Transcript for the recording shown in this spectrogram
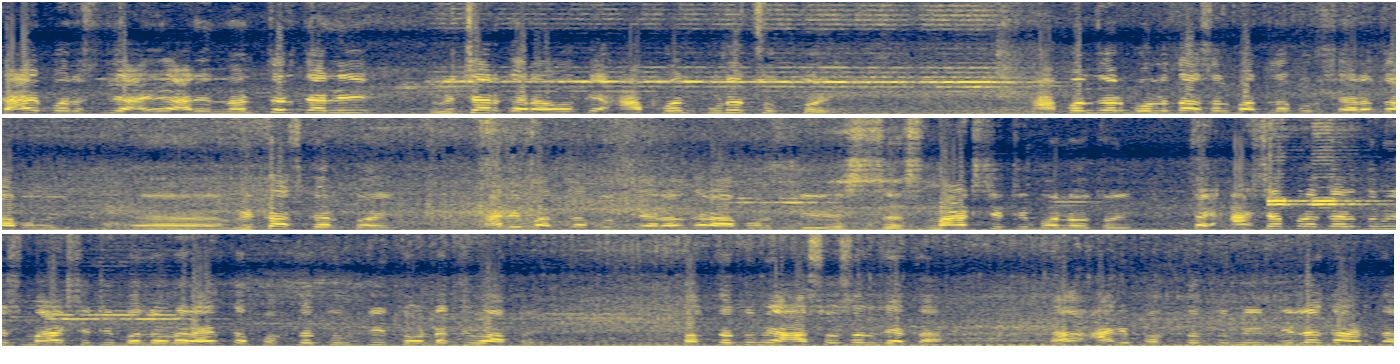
काय परिस्थिती आहे आणि नंतर त्यांनी विचार करावा की आपण पुढं चुकतोय. आपण जर बोलत असेल बदलापूर शहराचा आपण विकास करतोय आणि बदलापूर शहराला जर आपण स्मार्ट सिटी बनवतोय तर अशा प्रकारे तुम्ही स्मार्ट सिटी बनवणार आहेत का? फक्त तुमची तोंडाची वाप आहे. फक्त तुम्ही आश्वासन देता हां आणि फक्त तुम्ही बिलं काढता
